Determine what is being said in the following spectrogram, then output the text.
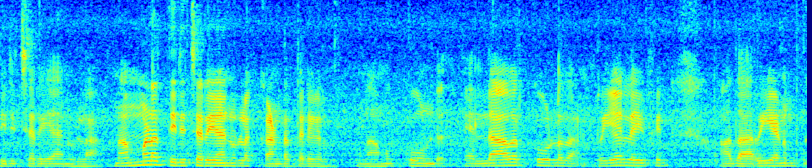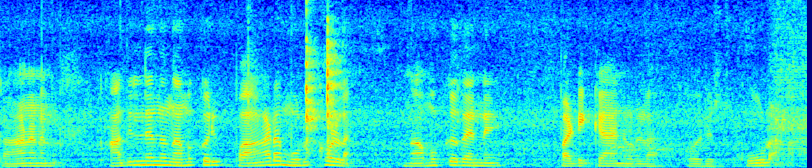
തിരിച്ചറിയാനുള്ള നമ്മളെ തിരിച്ചറിയാനുള്ള കണ്ടെത്തലുകൾ നമുക്കും ഉണ്ട്. എല്ലാവർക്കും ഉള്ളതാണ്. റിയൽ ലൈഫിൽ അതറിയണം കാണണം. അതിൽ നിന്ന് നമുക്കൊരു പാഠം ഉൾക്കൊള്ളാൻ നമുക്ക് തന്നെ പഠിക്കാനുള്ള ഒരു സ്കൂളാണ്.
